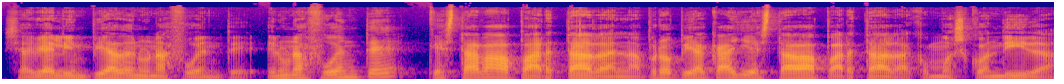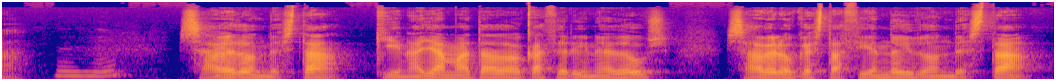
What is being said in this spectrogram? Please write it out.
Se había limpiado en una fuente. En una fuente que estaba apartada, en la propia calle estaba apartada, como escondida. Sabe dónde está. Quien haya matado a Catherine Eddowes sabe lo que está haciendo y dónde está.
